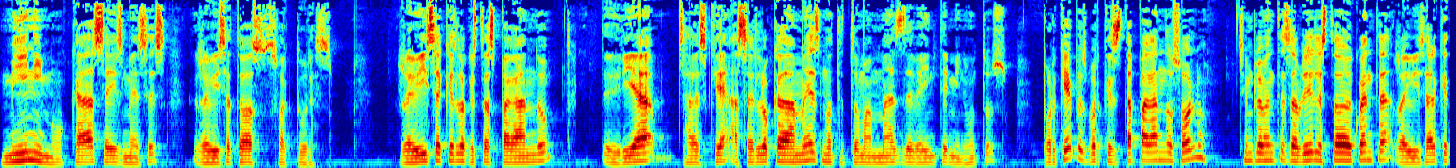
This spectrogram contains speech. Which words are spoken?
mínimo, cada seis meses, revisa todas tus facturas. Revisa qué es lo que estás pagando. Te diría, ¿sabes qué? Hacerlo cada mes no te toma más de 20 minutos. ¿Por qué? Pues porque se está pagando solo. Simplemente es abrir el estado de cuenta, revisar que,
